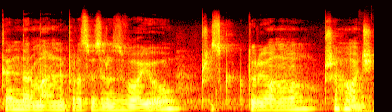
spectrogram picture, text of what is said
ten normalny proces rozwoju, przez który ono przechodzi.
